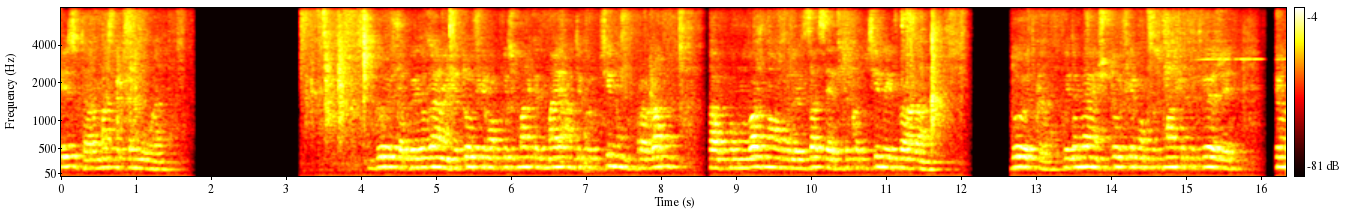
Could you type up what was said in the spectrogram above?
та громадських формувань. Довідка повідомляє, що ТОВ фірма Плюс Маркет має антикорупційну програму та уповноваженого з реалізації антикорупційної програми. Довідка повідомляє, що ТОВ фірма Плюс Маркет підтверджує, що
